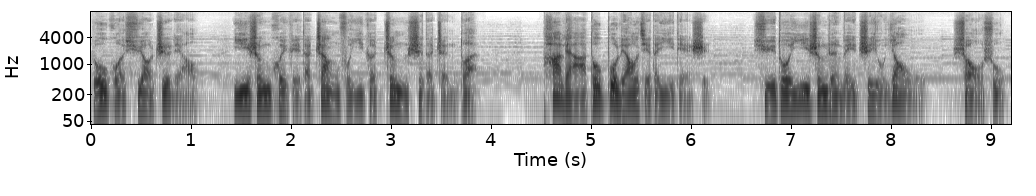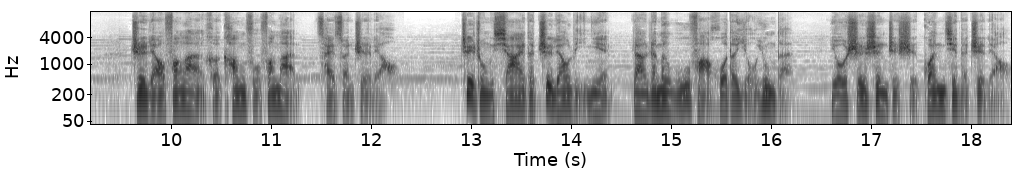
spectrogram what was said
如果需要治疗，医生会给她丈夫一个正式的诊断。他俩都不了解的一点是，许多医生认为只有药物、手术、治疗方案和康复方案才算治疗。这种狭隘的治疗理念让人们无法获得有用的，有时甚至是关键的治疗。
